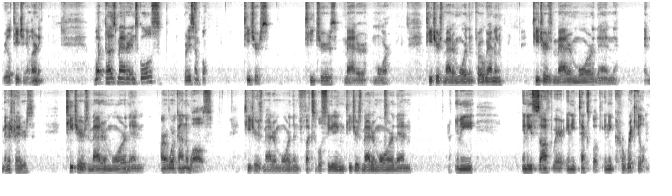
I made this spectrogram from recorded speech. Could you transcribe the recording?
real teaching and learning. What does matter in schools? Pretty simple teachers. Teachers matter more. Teachers matter more than programming. Teachers matter more than administrators. Teachers matter more than artwork on the walls. Teachers matter more than flexible seating. Teachers matter more than any any software, any textbook, any curriculum,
